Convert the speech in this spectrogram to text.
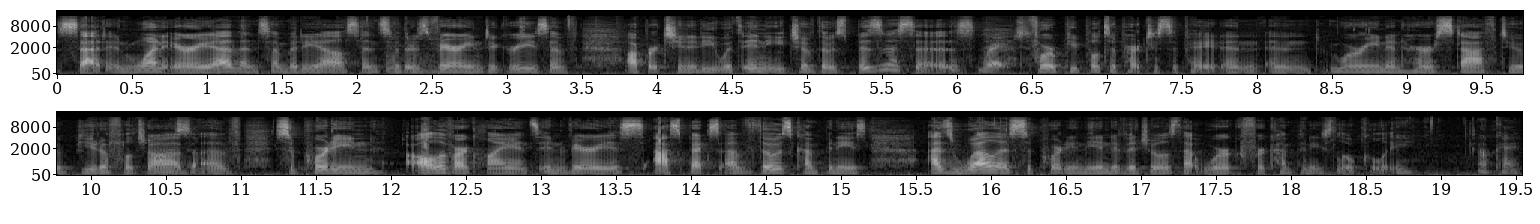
set in one area than somebody else, and so there's varying degrees of opportunity within each of those businesses Right. for people to participate. And, and Maureen and her staff do a beautiful job of supporting all of our clients in various aspects of those companies, as well as supporting the individuals that work for companies locally. Okay.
